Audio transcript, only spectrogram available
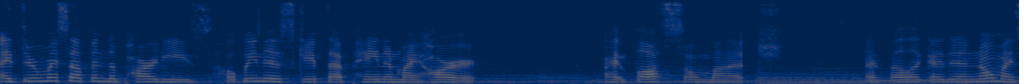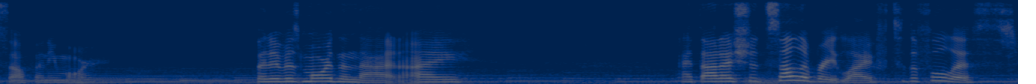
I threw myself into parties, hoping to escape that pain in my heart. I'd lost so much. I felt like I didn't know myself anymore. But it was more than that. I. I thought I should celebrate life to the fullest.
